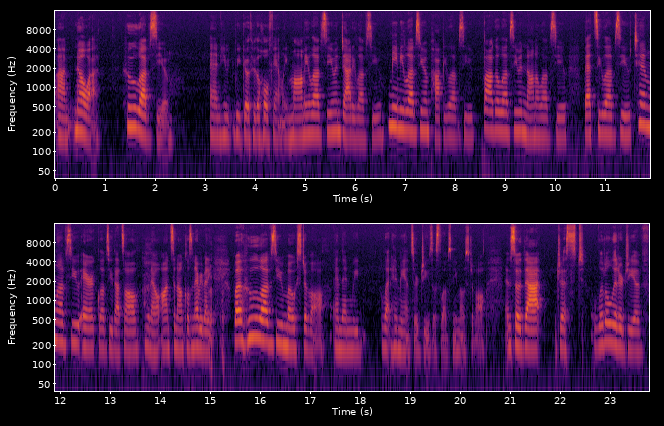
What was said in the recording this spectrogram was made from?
Um, Noah, who loves you? And he, we'd go through the whole family. Mommy loves you and daddy loves you. Mimi loves you and Poppy loves you. Baga loves you and Nana loves you. Betsy loves you, Tim loves you, Eric loves you. That's all, you know, aunts and uncles and everybody. but who loves you most of all? And then we let him answer, Jesus loves me most of all. And so that just little liturgy of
